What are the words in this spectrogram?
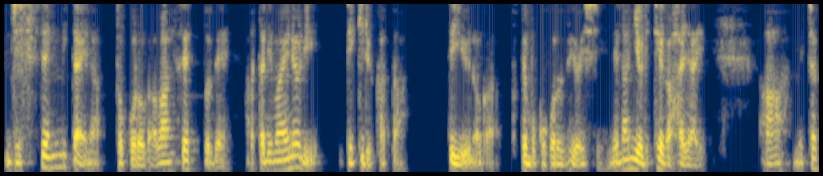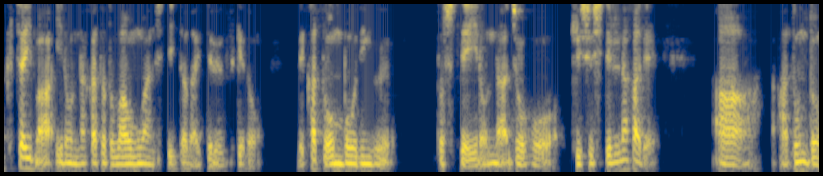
う実践みたいなところがワンセットで当たり前のようにできる方っていうのがとても心強いし、で、何より手が早い。あめちゃくちゃ今いろんな方とワンワンしていただいてるんですけど、で、かつオンボーディングとしていろんな情報を吸収してる中で、ああ、どんどん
